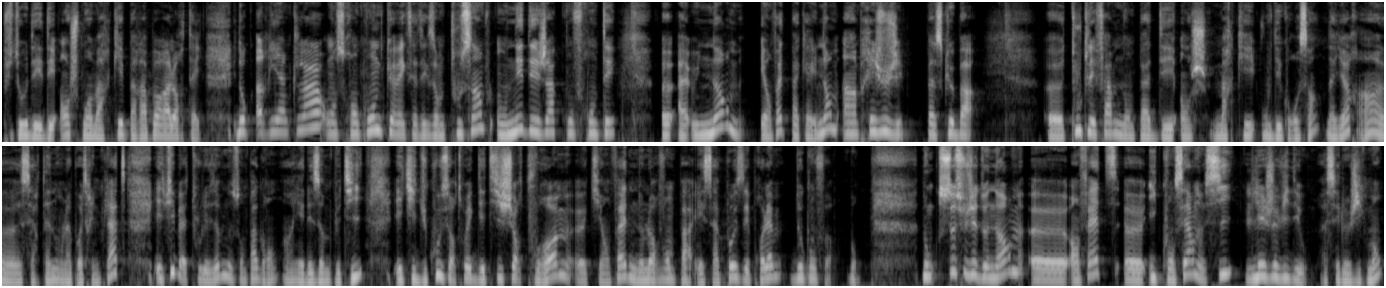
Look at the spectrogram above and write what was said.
plutôt des, des, hanches moins marquées par rapport à leur taille. Et donc, rien que là, on se rend compte qu'avec cet exemple tout simple, on est déjà confronté à une norme et en fait, pas qu'à une norme, à un préjugé. Parce que, bah, euh, toutes les femmes n'ont pas des hanches marquées ou des gros seins d'ailleurs, hein, euh, certaines ont la poitrine plate. Et puis bah, tous les hommes ne sont pas grands. Hein. Il y a des hommes petits et qui du coup se retrouvent avec des t-shirts pour hommes euh, qui en fait ne leur vont pas et ça pose des problèmes de confort. Bon, donc ce sujet de normes, en fait, il concerne aussi les jeux vidéo assez logiquement.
